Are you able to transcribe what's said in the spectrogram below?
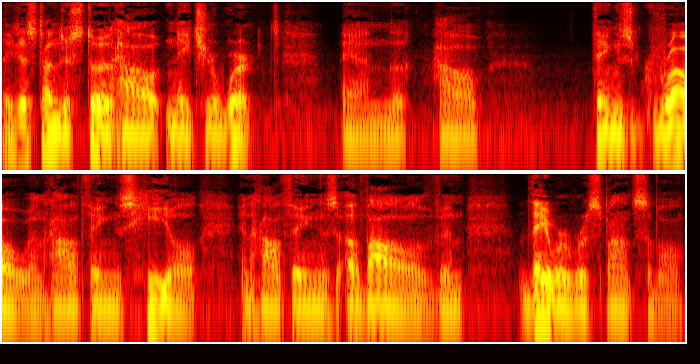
they just understood how nature worked and how things grow and how things heal and how things evolve. And they were responsible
